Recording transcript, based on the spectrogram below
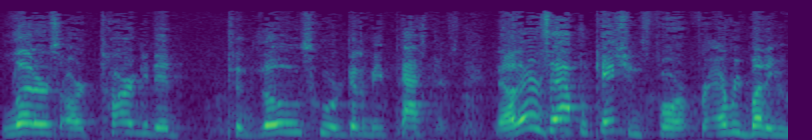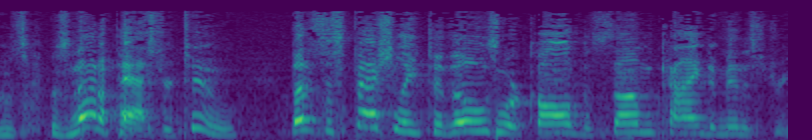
letters are targeted to those who are going to be pastors. Now there's applications for, for everybody who's, who's not a pastor too, but it's especially to those who are called to some kind of ministry.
